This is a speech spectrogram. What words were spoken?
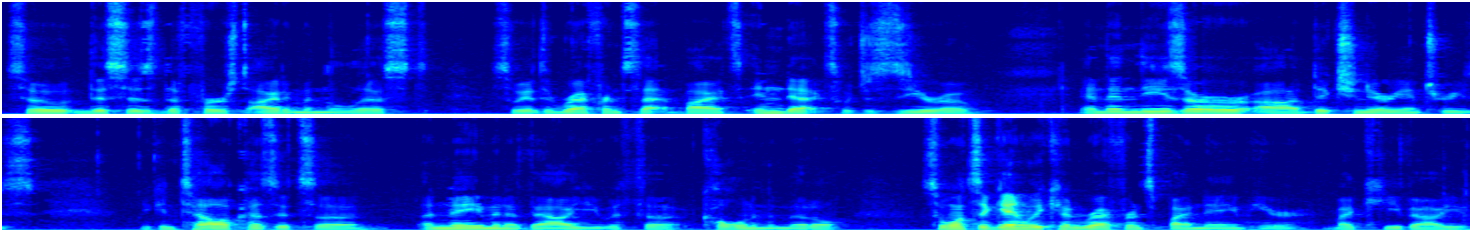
So this is the first item in the list, so we have to reference that by its index, which is zero. And then these are uh, dictionary entries. You can tell because it's a, a name and a value with a colon in the middle. So once again, we can reference by name here, by key value.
